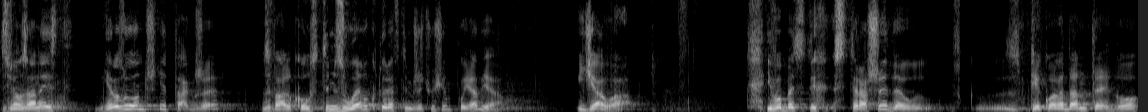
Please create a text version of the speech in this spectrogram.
związane jest nierozłącznie także z walką z tym złem, które w tym życiu się pojawia i działa. I wobec tych straszydeł z piekła Dantego,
